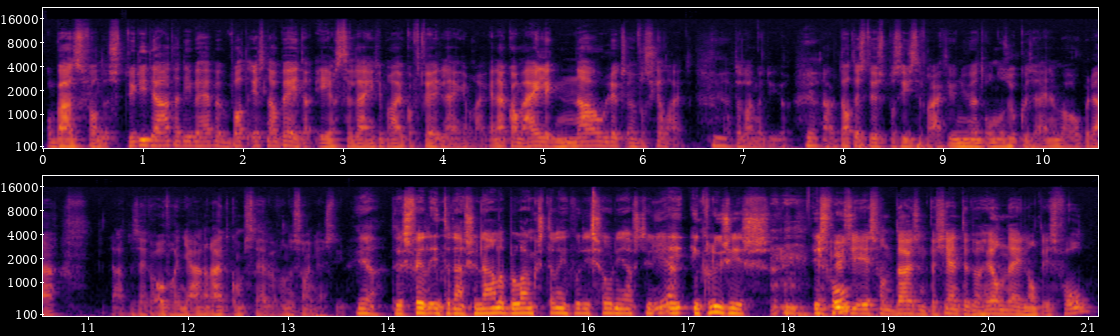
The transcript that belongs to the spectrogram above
op basis van de studiedata die we hebben, wat is nou beter? Eerste lijn gebruik of tweede lijn gebruik? En daar kwam eigenlijk nauwelijks een verschil uit op de lange duur. Ja. Nou, dat is dus precies de vraag die we nu aan het onderzoeken zijn. En we hopen daar, laten we zeggen, over een jaar een uitkomst te hebben van de Sonja-studie. ja, er is veel internationale belangstelling voor die Sonia-studie. Ja. Inclusie is, is vol. Inclusie is van duizend patiënten door heel Nederland is vol.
